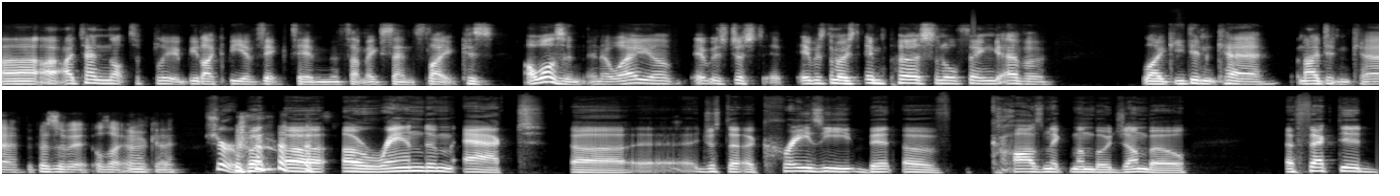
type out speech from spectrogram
Uh i, I tend not to be like be a victim if that makes sense like because i wasn't in a way uh, it was just it, it was the most impersonal thing ever like he didn't care and i didn't care because of it. I was like okay. Sure but uh, a random act uh, just a, a, crazy bit of cosmic mumbo jumbo affected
